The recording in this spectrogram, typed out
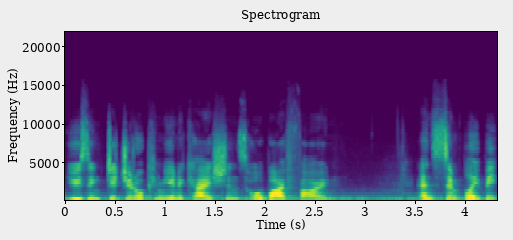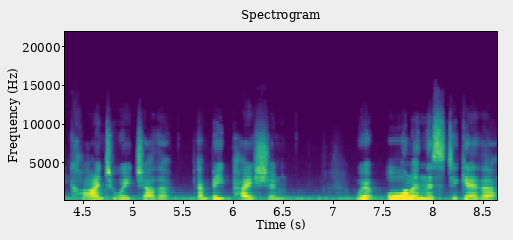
using digital communications or by phone. And simply be kind to each other and be patient. We're all in this together.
